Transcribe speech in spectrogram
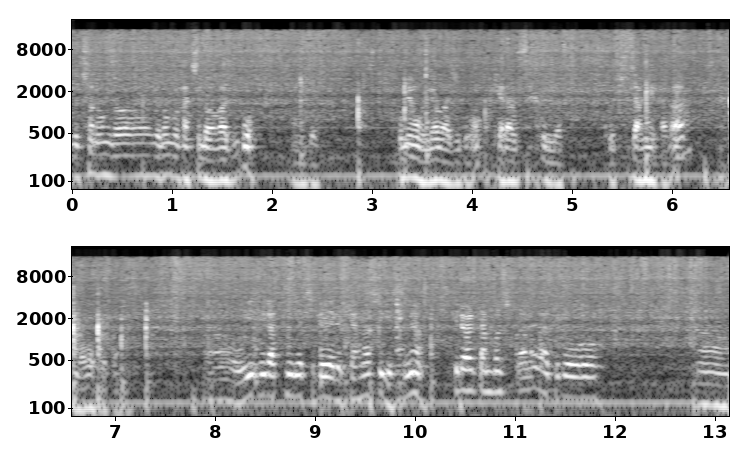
묻혀놓은 거 이런 거 같이 넣어가지고 어, 이제 고명 올려가지고 계란 싹 올려 고추장에다가 먹어볼 겁니다. 어, 오이지 같은 게 집에 이렇게 하나씩 있으면 필요할 때 한 번씩 꺼내가지고 어,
